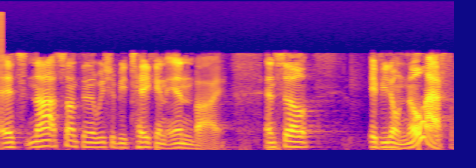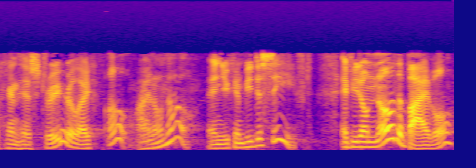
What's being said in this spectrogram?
It's not something that we should be taken in by. And so, if you don't know African history, you're like, oh, I don't know. And you can be deceived. If you don't know the Bible,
